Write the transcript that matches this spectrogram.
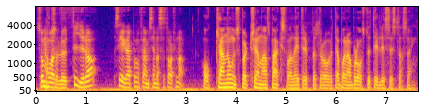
Som har Absolut. fyra segrar på de fem senaste starterna. Och kanonspurt senast på Axvalla i trippeltravet. Det bara blåste till i sista sväng.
